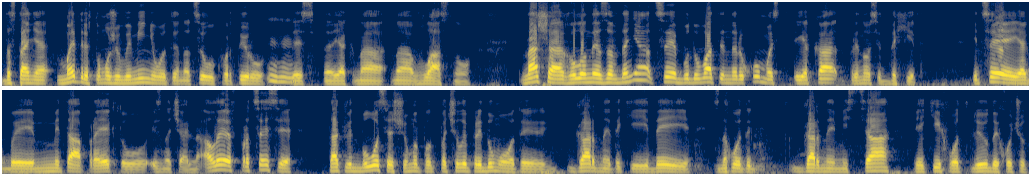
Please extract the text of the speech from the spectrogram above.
достання метрів, то може вимінювати на цілу квартиру Угу. десь е, як на, на власну. Наше головне завдання це будувати нерухомість, яка приносить дохід. І це якби мета проєкту ізначально. Але в процесі так відбулося, що ми почали придумувати гарні такі ідеї, знаходити гарні місця, в яких от люди хочуть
